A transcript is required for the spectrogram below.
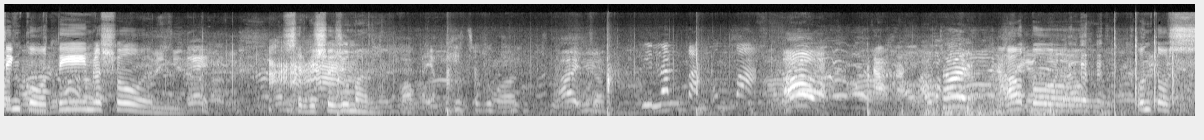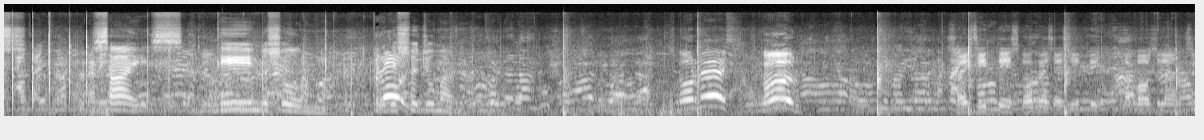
Cinco, Team Luzon. Servisyo Jumar. Hilantan ugma. Out ball. Puntos. Size. Team Luzon. Servisyo Jumar. Score! Sai City, score Sai City. Labaw sila sa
